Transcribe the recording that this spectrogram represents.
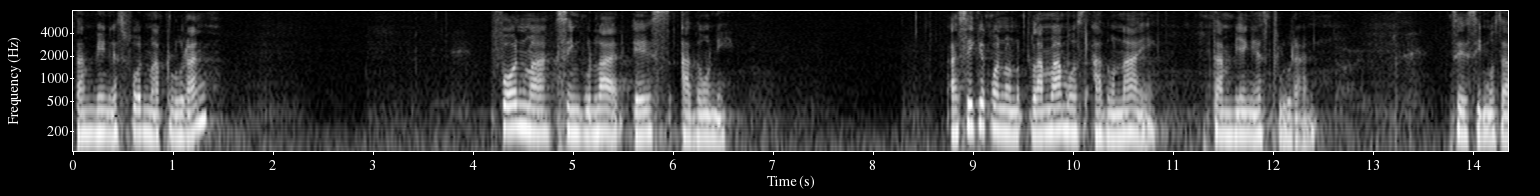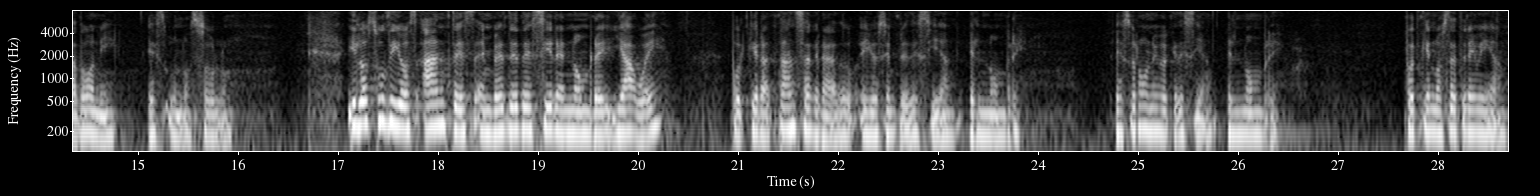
también es forma plural? Forma singular es Adoni. Así que cuando clamamos Adonai, también es plural. Si decimos Adoni, es uno solo. Y los judíos antes, en vez de decir el nombre Yahweh, porque era tan sagrado, ellos siempre decían el nombre. Eso es lo único que decían, el nombre. Porque no se atrevían.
